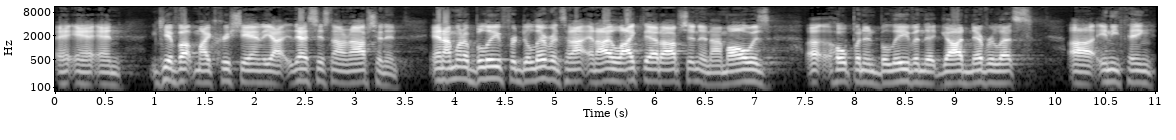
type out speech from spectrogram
and, and give up my Christianity. I, that's just not an option. And, and I'm going to believe for deliverance. And I, and I like that option. And I'm always uh, hoping and believing that God never lets uh, anything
